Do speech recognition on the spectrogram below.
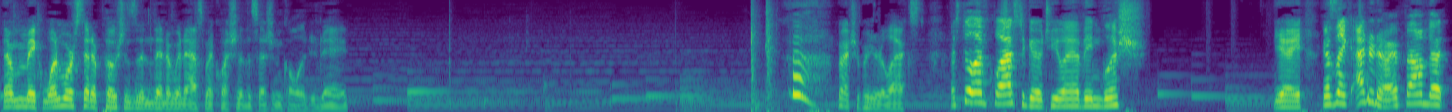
Then I'm gonna make one more set of potions, and then I'm gonna ask my question of the session call it a day. I'm actually pretty relaxed. I still have class to go to. I have English. Yay. Because, like, I don't know, I found that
